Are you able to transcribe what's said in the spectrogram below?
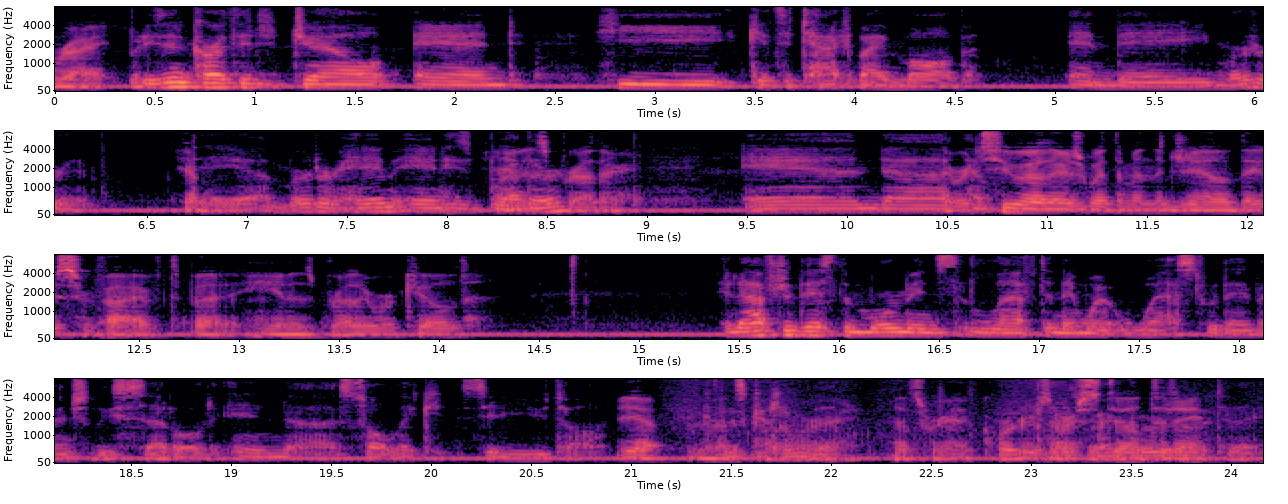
right? But he's in Carthage jail, and he gets attacked by a mob, and they murder him. Yep. They uh, murder him and his And his brother. And uh, There were two others with him in the jail. They survived, but he and his brother were killed. and after this, the Mormons left and they went west, where they eventually settled in uh, Salt Lake City, Utah. Yeah, that's Kind of where that's where headquarters are where still headquarters today. are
